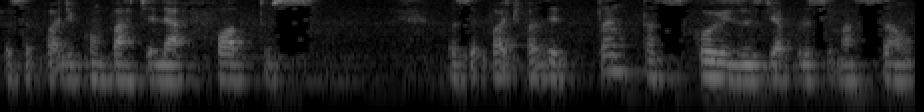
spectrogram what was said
Você pode compartilhar fotos. Você pode fazer tantas coisas de aproximação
